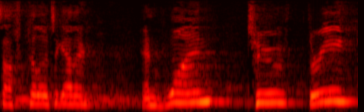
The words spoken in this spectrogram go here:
soft pillow together. And one, two, three.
